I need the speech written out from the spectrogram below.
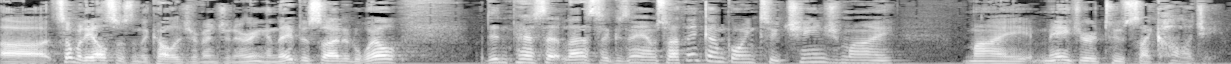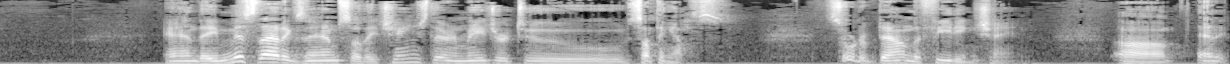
uh, somebody else is in the College of Engineering, and they've decided, well, I didn't pass that last exam, so I think I'm going to change my, my major to psychology. And they missed that exam, so they changed their major to something else, sort of down the feeding chain. Uh, and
